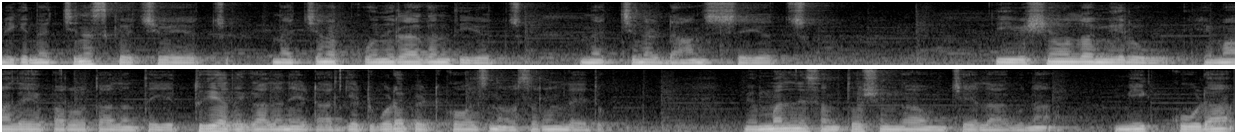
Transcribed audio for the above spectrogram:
మీకు నచ్చిన స్కెచ్ వేయచ్చు నచ్చిన కూనిరాగం తీయొచ్చు నచ్చిన డాన్స్ చేయొచ్చు. ఈ విషయంలో మీరు హిమాలయ పర్వతాలంత ఎత్తుగా ఎదగాలనే టార్గెట్ కూడా పెట్టుకోవాల్సిన అవసరం లేదు. మిమ్మల్ని సంతోషంగా ఉంచేలాగున మీకు కూడా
